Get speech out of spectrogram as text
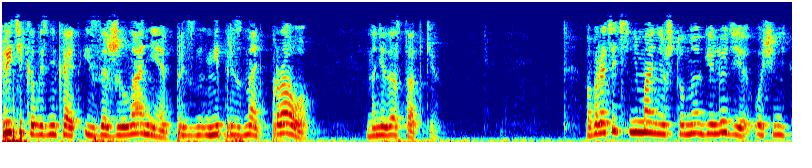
Критика возникает из-за желания не признать право на недостатки. Обратите внимание, что многие люди очень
